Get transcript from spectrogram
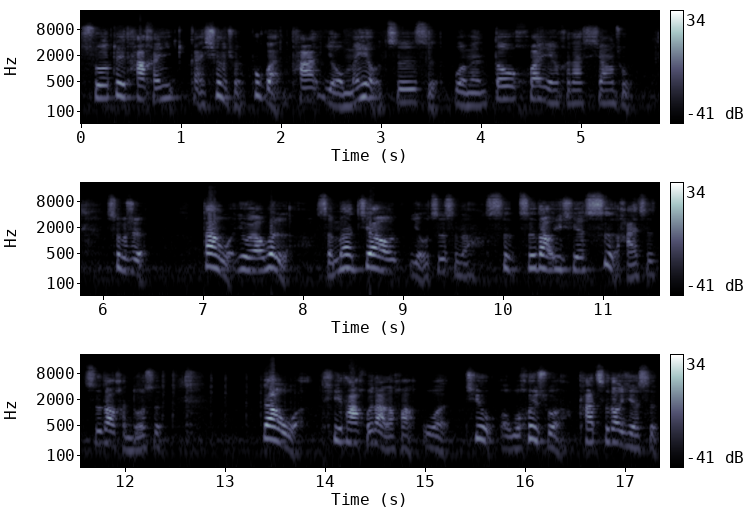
说对他很感兴趣，不管他有没有知识，我们都欢迎和他相处，是不是？但我又要问了：什么叫有知识呢？是知道一些事，还是知道很多事？让我替他回答的话，我就我会说他知道一些事，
